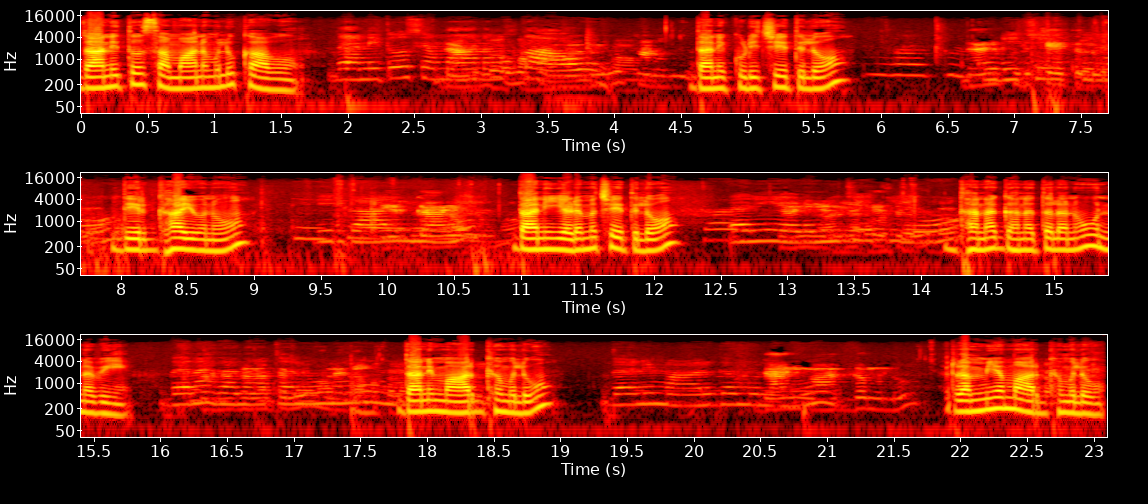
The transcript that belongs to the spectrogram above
దానితో సమానములు కావు. దాని కుడి చేతిలో దీర్ఘాయువును దీర్ఘాయువు దాని ఎడమ చేతిలో ధన ఘనతలను ఉన్నవి. దాని మార్గములు రమ్య మార్గములు.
